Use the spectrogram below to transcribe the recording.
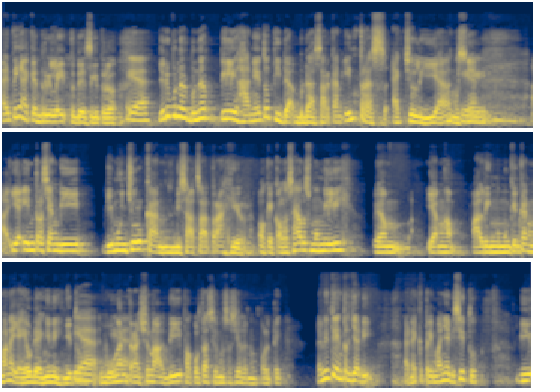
I think I can relate to this gitu loh. Iya. Jadi benar-benar pilihannya itu tidak berdasarkan interest actually ya, maksudnya uh, ya interest yang di- dimunculkan di saat-saat terakhir. Oke, kalau saya harus memilih yang yang paling memungkinkan mana ya ya udah yang ini gitu. Iya, Hubungan iya. internasional di Fakultas Ilmu Sosial dan Politik. Dan itu yang terjadi. Akhirnya keterimanya di situ. Di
